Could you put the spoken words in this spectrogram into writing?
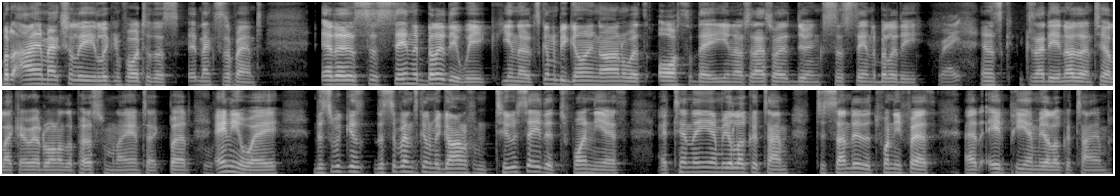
but I am actually looking forward to this next event. It is Sustainability Week. You know, it's going to be going on with Earth Day. You know, so that's why they're doing sustainability. Right? and it's because I didn't know that until like I read one of the posts from Niantic. But anyway, this week is this event's gonna be gone from Tuesday the twentieth at ten a.m. your local time to Sunday the twenty fifth at eight p.m. your local time.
